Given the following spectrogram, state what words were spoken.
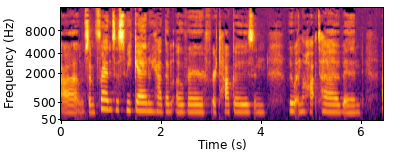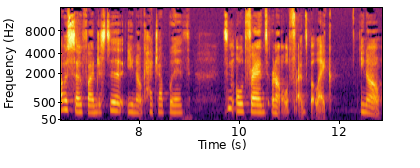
um, some friends this weekend. We had them over for tacos and we went in the hot tub. And that was so fun just to, you know, catch up with some old friends, or not old friends, but like, you know,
